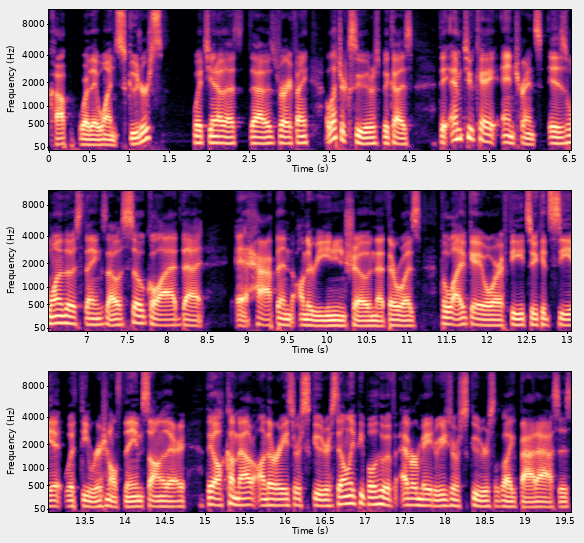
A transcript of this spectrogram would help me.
Cup where they won scooters, which you know that's that was very funny. Electric scooters because the M2K entrance is one of those things that I was so glad that it happened on the reunion show and that there was the live Gaora feed, so you could see it with the original theme song there. They all come out on the Razor scooters. The only people who have ever made Razor scooters look like badasses.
